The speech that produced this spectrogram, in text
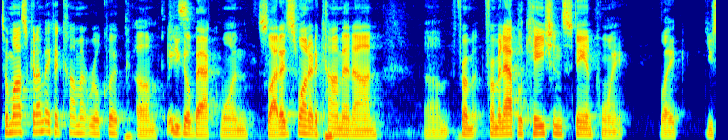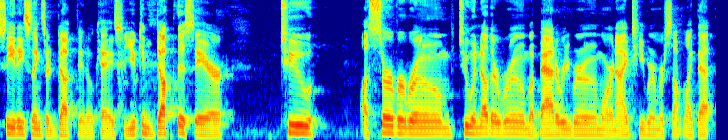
Tomas, can I make a comment real quick? Um, can you go back one slide? I just wanted to comment on um, from from an application standpoint. Like you see, these things are ducted. Okay, so you can duct this air to a server room, to another room, a battery room, or an IT room, or something like that.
